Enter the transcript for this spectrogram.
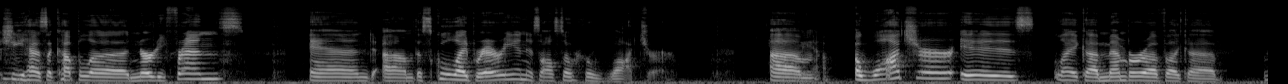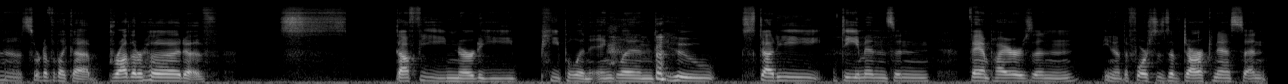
she has a couple of nerdy friends, and um, the school librarian is also her watcher. Um, A watcher is like a member of like a uh, sort of like a brotherhood of stuffy, nerdy people in England who study demons and vampires and you know the forces of darkness and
